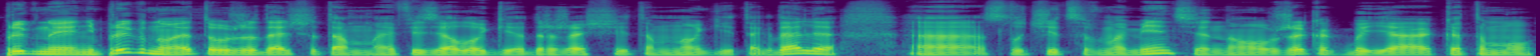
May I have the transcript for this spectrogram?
Прыгну я не прыгну, это уже дальше там моя физиология, дрожащие там ноги и так далее, э, случится в моменте, но уже как бы я к этому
